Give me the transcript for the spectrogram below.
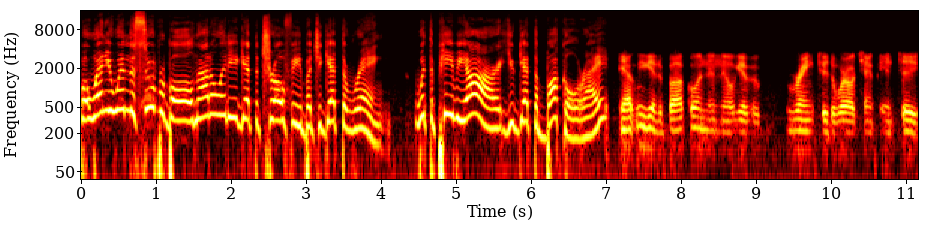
But when you win the Super Bowl, not only do you get the trophy, but you get the ring. With the PBR, you get the buckle, right? Yep, you get a buckle, and then they'll give a ring to the world champion too.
